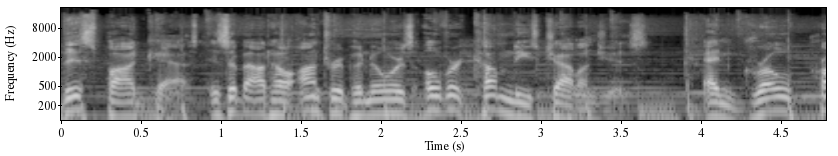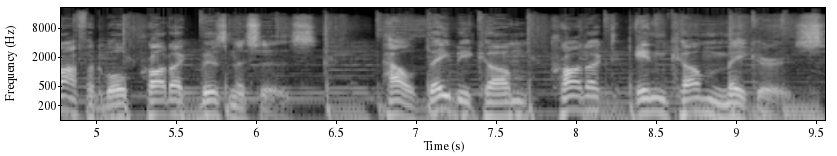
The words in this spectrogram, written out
This podcast is about how entrepreneurs overcome these challenges and grow profitable product businesses, how they become product income makers.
